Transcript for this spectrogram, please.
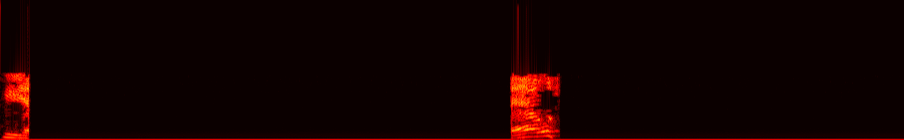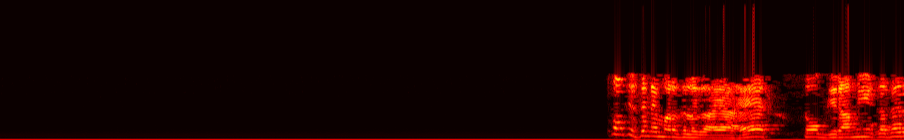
کی ہے اس کو کس نے مرض لگایا ہے تو گرامی قدر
